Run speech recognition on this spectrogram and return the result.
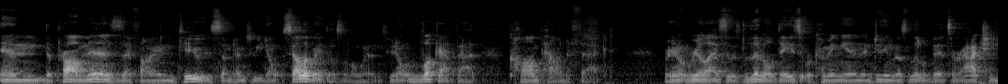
And the problem is, is I find too, is sometimes we don't celebrate those little wins. We don't look at that compound effect. We don't realize those little days that we're coming in and doing those little bits are actually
